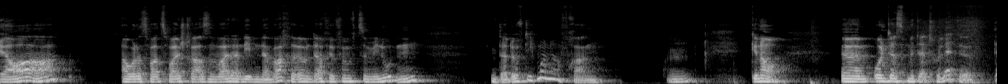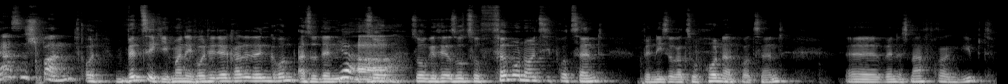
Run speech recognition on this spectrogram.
ja, aber das war zwei Straßen weiter neben der Wache und dafür 15 Minuten, da dürfte ich mal nachfragen. Mhm. Genau. Ähm, und das mit der Toilette, das ist spannend. Und witzig, ich meine, ich wollte dir gerade den Grund, also den Ja. so, so ungefähr so zu 95 Prozent, wenn nicht sogar zu 100 Prozent, äh, wenn es Nachfragen gibt,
